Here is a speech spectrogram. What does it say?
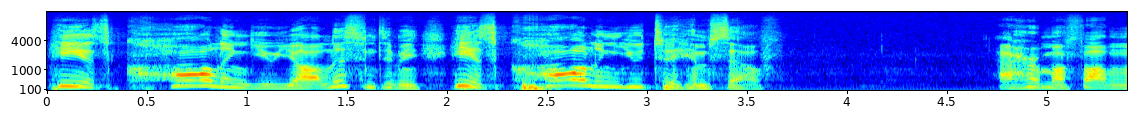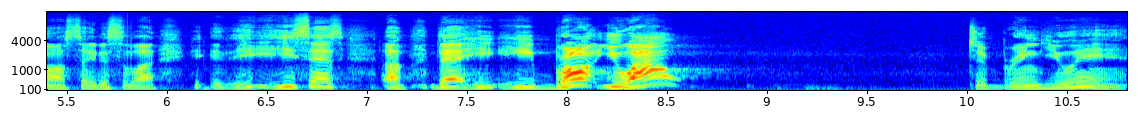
He is calling you, y'all, listen to me. He is calling you to himself. I heard my father in law say this a lot. He, he says uh, that he, he brought you out to bring you in.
